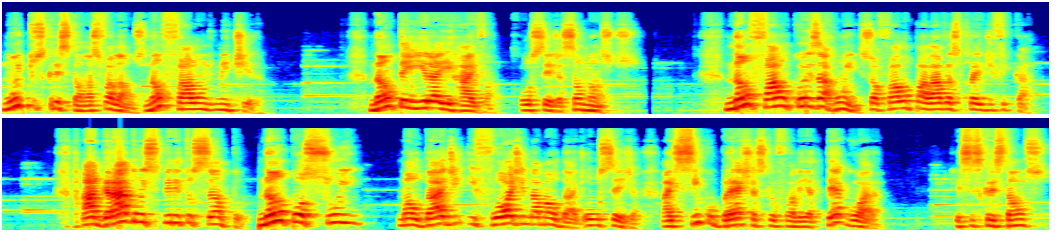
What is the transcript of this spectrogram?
muitos cristãos, nós falamos, não falam de mentira. Não tem ira e raiva, ou seja, são mansos. Não falam coisa ruim, só falam palavras para edificar. Agradam o Espírito Santo, não possuem maldade e fogem da maldade. Ou seja, as cinco brechas que eu falei até agora, esses cristãos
